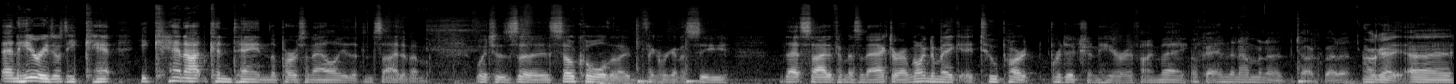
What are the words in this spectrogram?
and here he just he can't he cannot contain the personality that's inside of him which is uh, so cool that I think we're going to see that side of him as an actor. I'm going to make a two-part prediction here if I may. Okay, and then I'm gonna talk about it. Okay. Uh,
